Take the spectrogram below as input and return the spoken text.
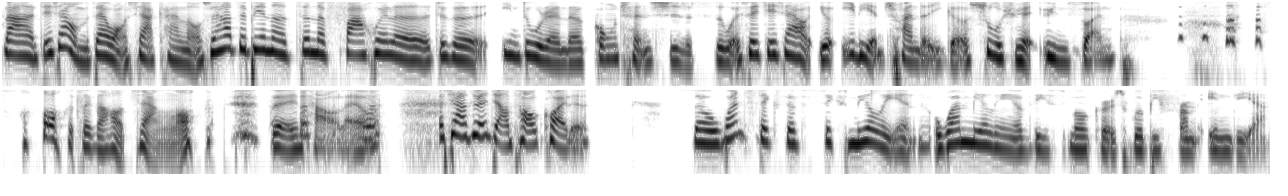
那接下来我们再往下看喽。所以他这边呢，真的发挥了这个印度人的工程师的思维，所以接下来有一连串的一个数学运算。哦，这个好强哦！对，好来哦，而且他这边讲超快的。So one sixth of six million, one million of these smokers will be from India。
